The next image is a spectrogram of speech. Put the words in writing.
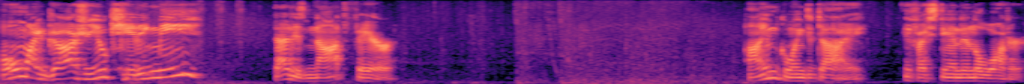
Oh my gosh, are you kidding me? That is not fair. I'm going to die if I stand in the water.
